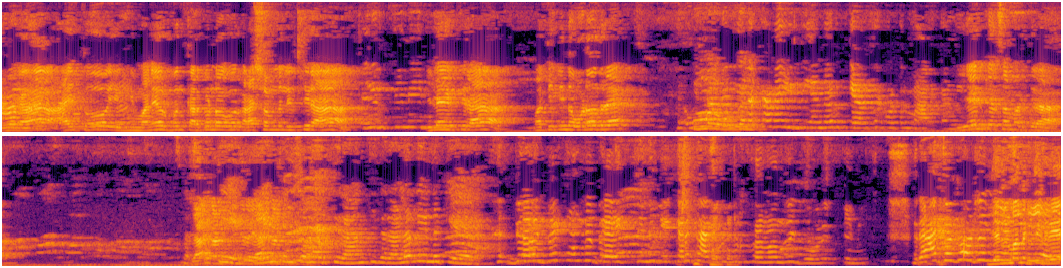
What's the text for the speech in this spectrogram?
ಇವಾಗ ಆಯ್ತು ಈಗ ನಿಮ್ ಮನೆಯವ್ರು ಬಂದು ಕರ್ಕೊಂಡು ಹೋಗೋರ್ಗೆ ಆಶ್ರಮದಲ್ಲಿ ಇರ್ತೀರಾ? ಇರ್ತೀನಿ ಇಲ್ಲೇ ಇರ್ತೀರಾ? ಮತ್ತೆ ಇಲ್ಲಿಂದ ಓಡೋದ್ರೆ? ಇಲ್ಲಿ ಏನ್ ಕೆಲಸ ಮಾಡ್ತೀರಾ? ಸರಸ್ವತಿ ಏನ್ ಕೆಲಸ? ಮಾಡ್ತೀರಾ ಅಂತಿದಾರೆ ಅಳದೇನಕ್ಕೆ ಬೆಳಗ್ಬೇಕಂದ್ರೆ ಬೆಳಗ್ತೀನಿ ಬೇಕಾದ್ರೆ ಕಷ್ಟ ಸಂಬಂಧ ಗೋಳಿಸ್ತೀನಿ ರಾಜಗೌಡ್ರ ಎಲ್ಲಿ ಮಲಗ್ತಿದ್ರಿ?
